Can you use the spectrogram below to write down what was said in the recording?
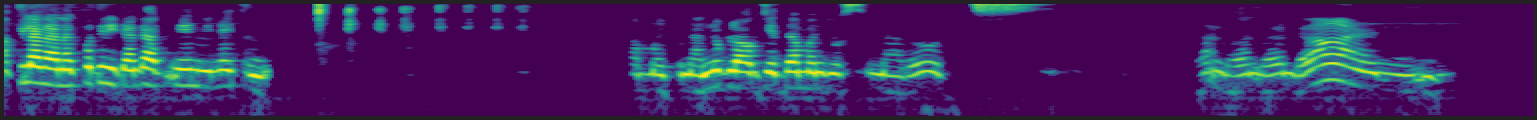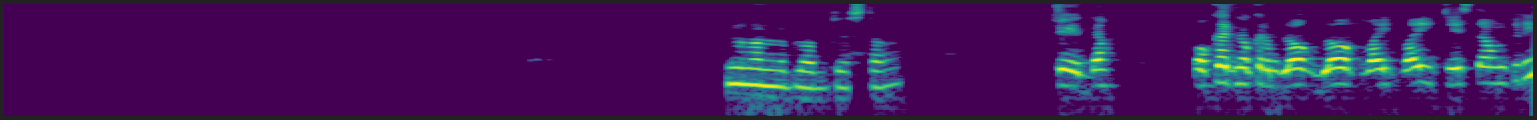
అఖిల అని అనకపోతే నీటంటే నేను విన్ అవుతుంది అమ్మ ఇప్పుడు నన్ను బ్లాక్ చేద్దామని చూస్తున్నాడు. Done, done, done. నువ్వు నన్ను బ్లాక్ చేస్తావా? చేద్దాం. ఒకరినొకరు బ్లాక్ బ్లాక్ వైట్ వైట్ చేస్తా ఉంటుంది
